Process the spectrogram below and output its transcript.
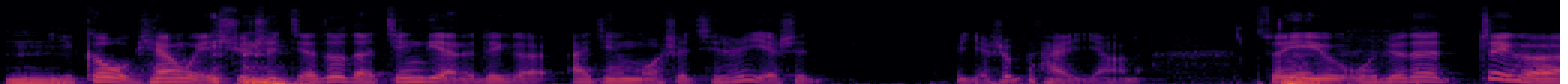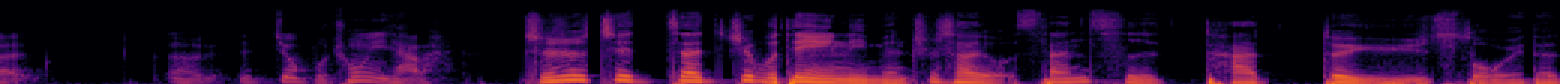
以歌舞片为叙事节奏的经典的这个爱情模式，其实也是也是不太一样的。所以我觉得这个呃，就补充一下吧。其实这在这部电影里面，至少有三次，他对于所谓的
